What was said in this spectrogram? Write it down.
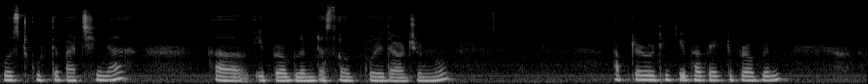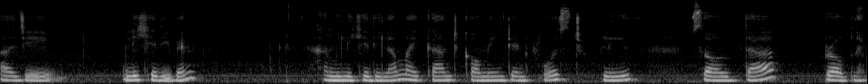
পোস্ট করতে পারছি না এই প্রবলেমটা সলভ করে দেওয়ার জন্য। আপনারাও ঠিক এভাবে একটা প্রবলেম যে লিখে দিবেন। আমি লিখে দিলাম I can't comment and post please solve the problem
